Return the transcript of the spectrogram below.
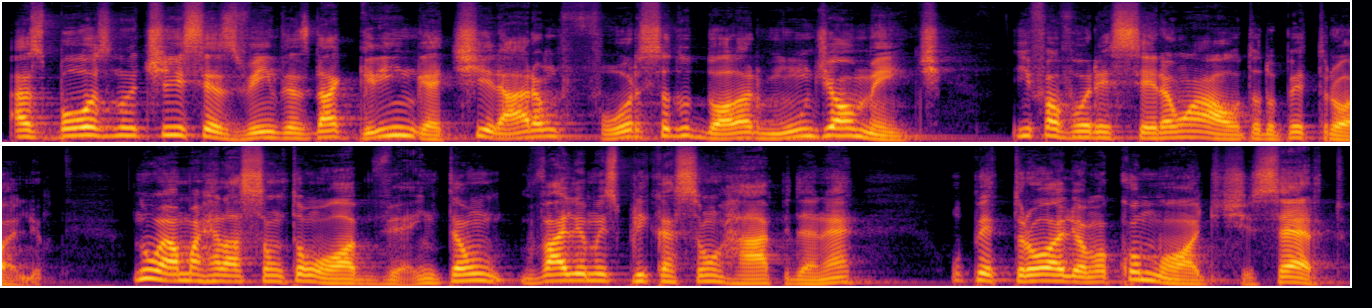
As boas notícias vindas da gringa tiraram força do dólar mundialmente e favoreceram a alta do petróleo não é uma relação tão óbvia, então vale uma explicação rápida, né? O petróleo é uma commodity, certo?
